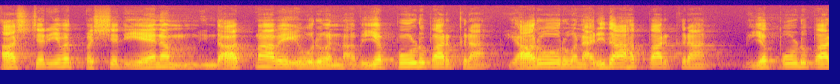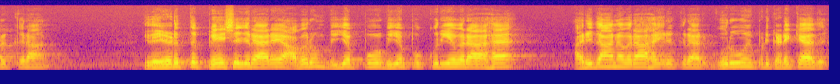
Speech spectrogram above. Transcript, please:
ஆச்சரியவத் பஷ்யதி ஏனம் இந்த ஆத்மாவை ஒருவன் வியப்போடு பார்க்கிறான். யாரோ ஒருவன் அரிதாக பார்க்கிறான் வியப்போடு பார்க்கிறான். இதை எடுத்து பேசுகிறாரே அவரும் வியப்பு வியப்புக்குரியவராக அரிதானவராக இருக்கிறார். குருவும் இப்படி கிடைக்காது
